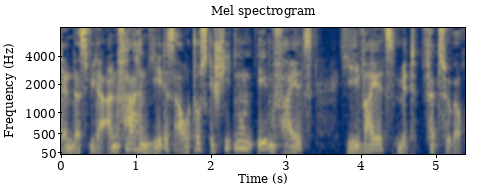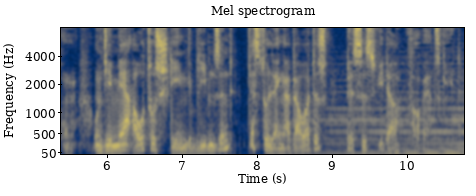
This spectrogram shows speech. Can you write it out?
denn das Wiederanfahren jedes Autos geschieht nun ebenfalls jeweils mit Verzögerung. Und je mehr Autos stehen geblieben sind, desto länger dauert es, bis es wieder vorwärts geht.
